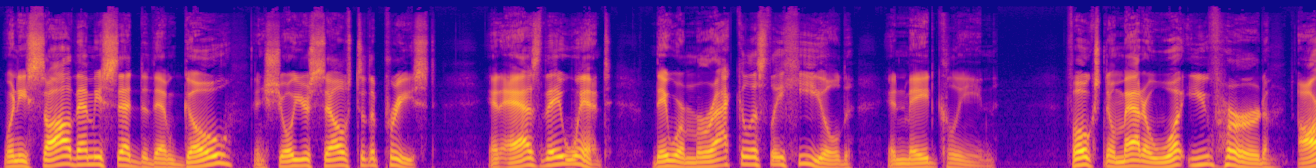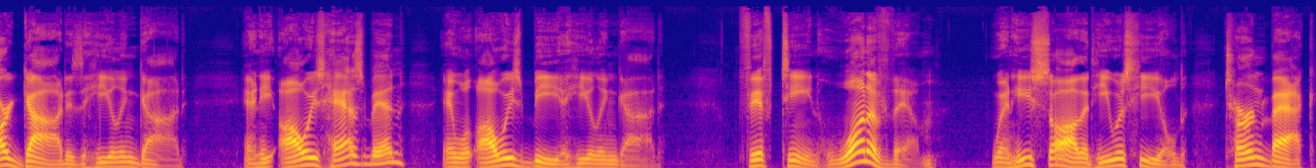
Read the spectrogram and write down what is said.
When he saw them, he said to them, Go and show yourselves to the priest. And as they went, they were miraculously healed and made clean. Folks, no matter what you've heard, our God is a healing God, and He always has been and will always be a healing God. 15. One of them, when he saw that he was healed, turned back,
